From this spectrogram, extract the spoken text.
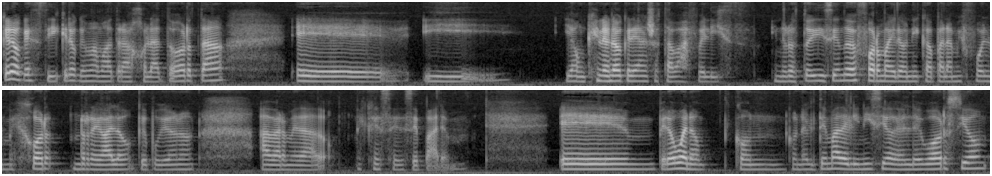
creo que sí, creo que mamá trajo la torta eh, y, y aunque no lo crean yo estaba feliz. Y no lo estoy diciendo de forma irónica, para mí fue el mejor regalo que pudieron haberme dado, es que se separen. Eh, pero bueno, con, con, el tema del inicio del divorcio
